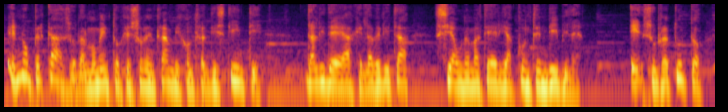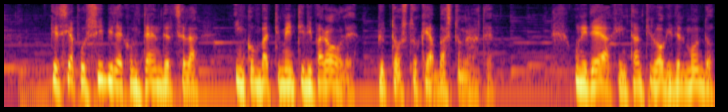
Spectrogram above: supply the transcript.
E non per caso, dal momento che sono entrambi contraddistinti dall'idea che la verità sia una materia contendibile e soprattutto che sia possibile contendersela in combattimenti di parole piuttosto che a bastonate. Un'idea che in tanti luoghi del mondo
